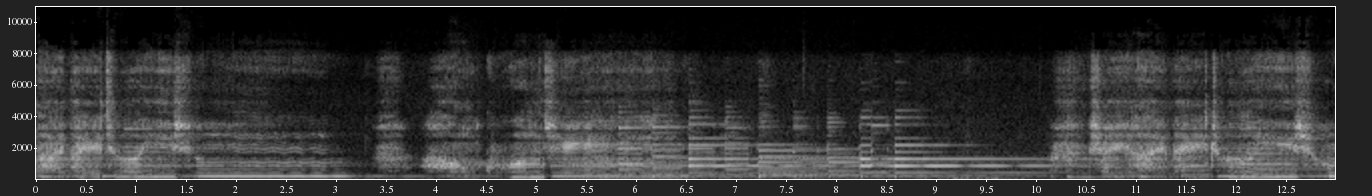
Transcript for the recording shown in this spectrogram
来陪这一生好光景？谁来陪这一生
